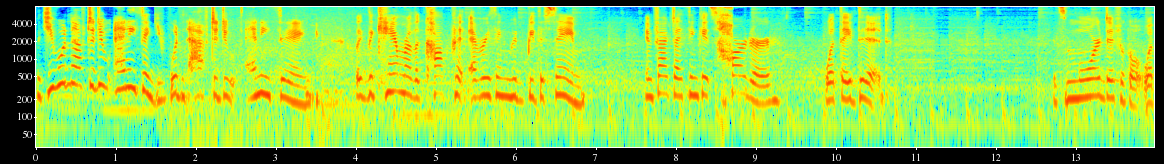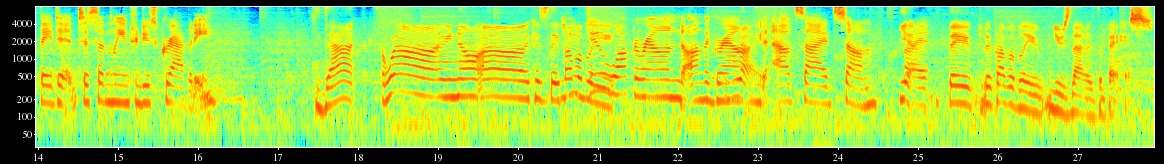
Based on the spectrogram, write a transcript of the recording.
Like, you wouldn't have to do anything. You wouldn't have to do anything. Like, the camera, the cockpit, everything would be the same. In fact, I think it's harder what they did. It's more difficult what they did to suddenly introduce gravity. That well, I mean no, uh, because they probably you do walk around on the ground Right. outside some. yeah, But they they probably use that as the base.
